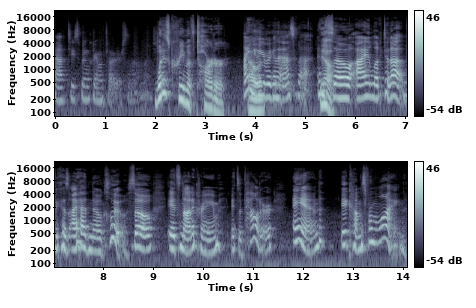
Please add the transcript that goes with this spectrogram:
Half teaspoon cream of tartar, so not much. What is cream of tartar? I knew you were going to ask that. And Yeah. so I looked it up because I had no clue. So it's not a cream, it's a powder, and it comes from wine.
